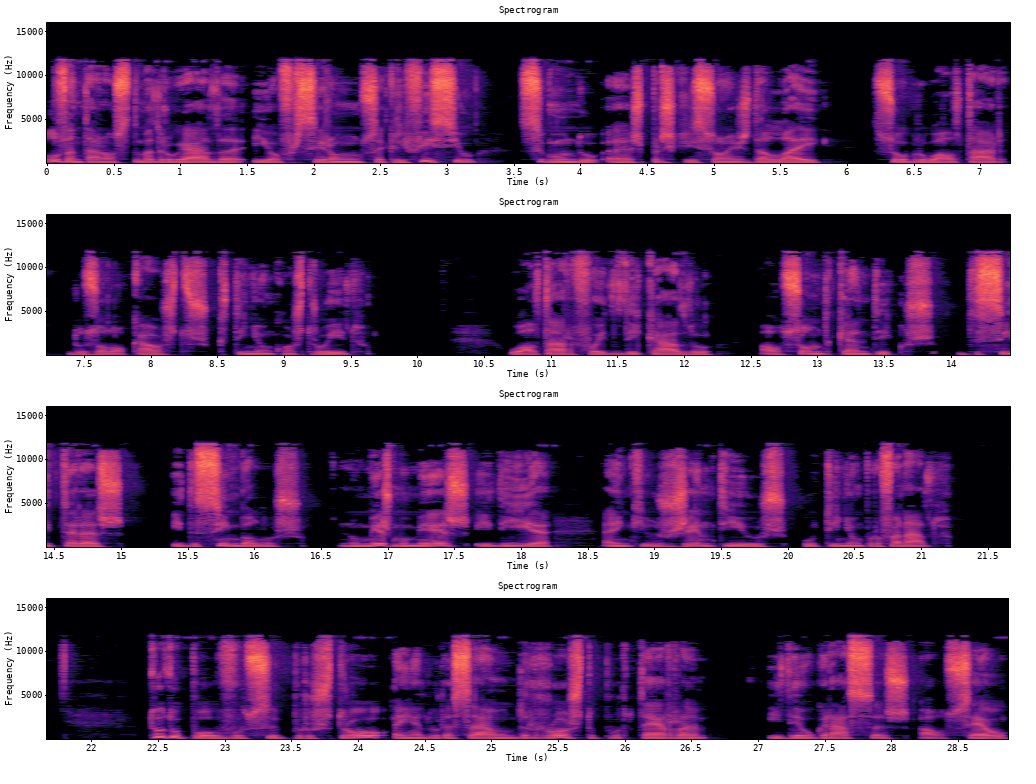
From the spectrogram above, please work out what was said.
levantaram-se de madrugada e ofereceram um sacrifício segundo as prescrições da lei sobre o altar dos holocaustos que tinham construído. O altar foi dedicado ao som de cânticos, de cítaras e de símbolos, no mesmo mês e dia em que os gentios o tinham profanado. Todo o povo se prostrou em adoração de rosto por terra e deu graças ao céu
